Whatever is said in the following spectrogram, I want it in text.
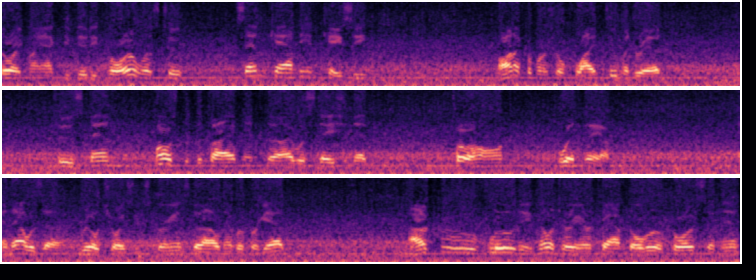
during my active duty tour was to send Kathy and Kaci on a commercial flight to Madrid to spend most of the time that uh, I was stationed at Torrejon with them. And that was a real choice experience that I'll never forget. Our crew flew the military aircraft over, of course, and then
